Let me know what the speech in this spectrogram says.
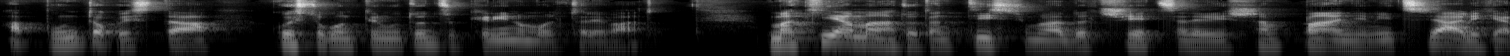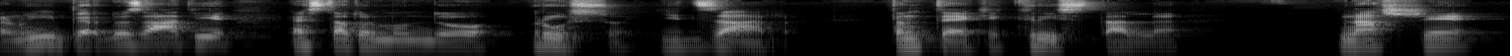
appunto a questa, questo contenuto zuccherino molto elevato. Ma chi ha amato tantissimo la dolcezza degli champagne iniziali, che erano iperdosati, è stato il mondo russo, gli zar. Tant'è che Crystal nasce,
